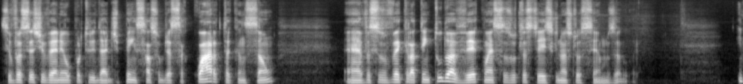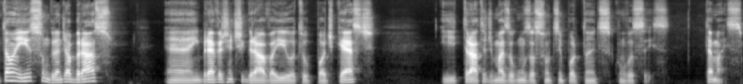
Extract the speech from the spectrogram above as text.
Se vocês tiverem a oportunidade de pensar sobre essa quarta canção, é, vocês vão ver que ela tem tudo a ver com essas outras três que nós trouxemos agora. Então é isso, um grande abraço. É, em breve a gente grava aí outro podcast e trata de mais alguns assuntos importantes com vocês. Até mais.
